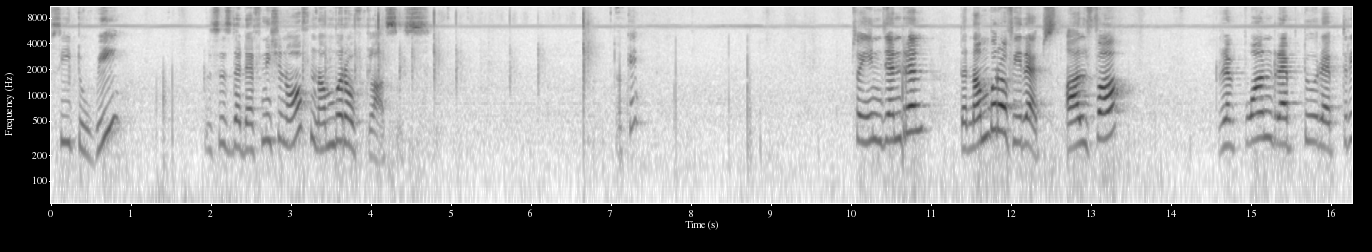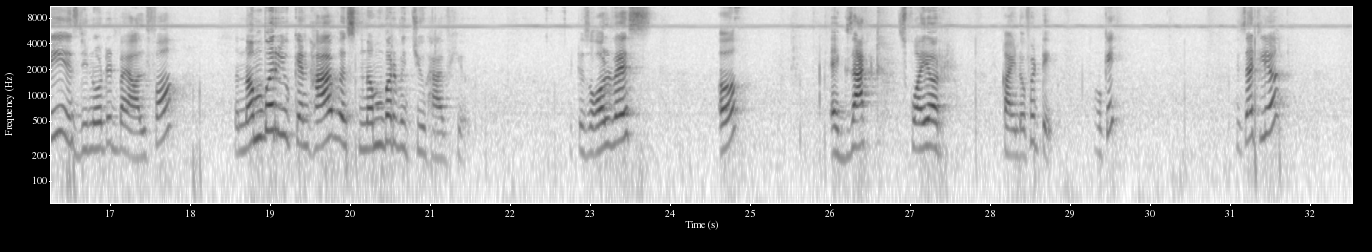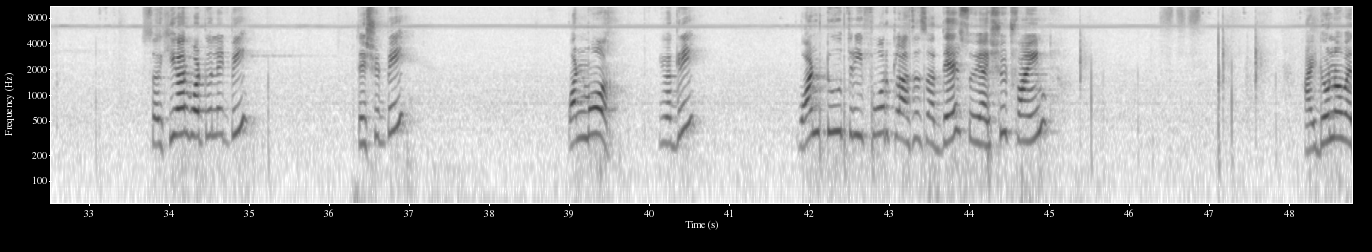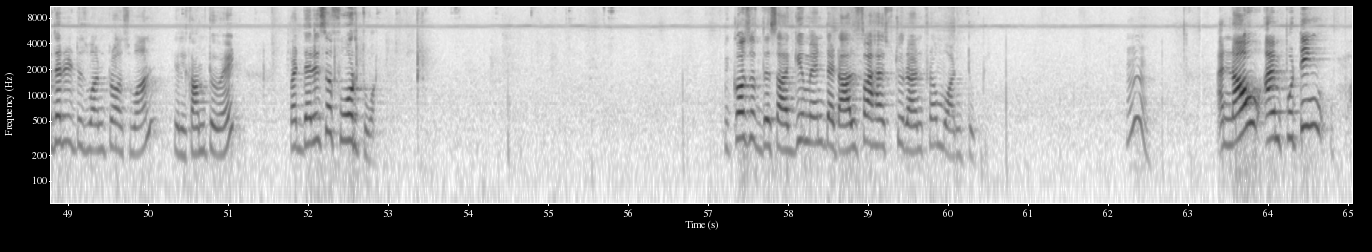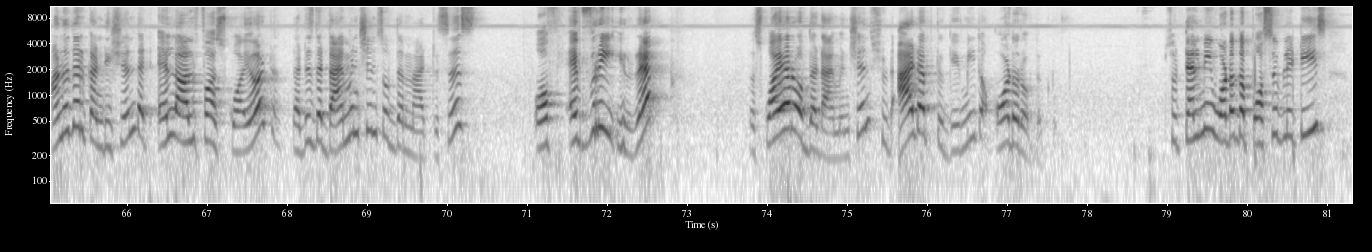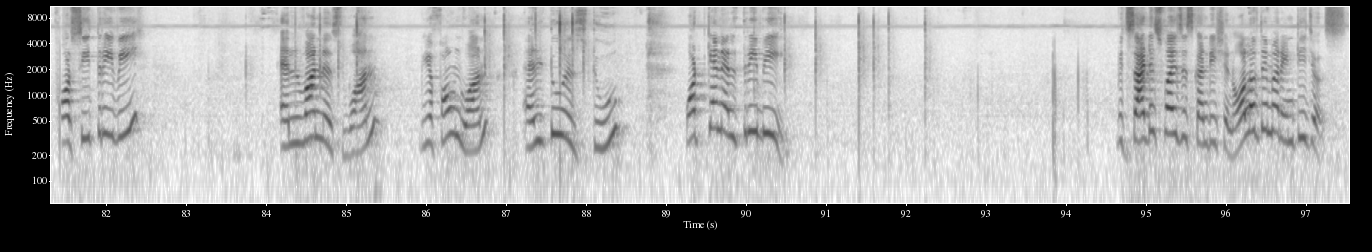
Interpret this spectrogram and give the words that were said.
C2V. This is the definition of number of classes. Okay. So, in general the number of irreps alpha rep 1, rep 2, rep 3 is denoted by alpha. The number you can have is number which you have here. It is always a exact square kind of a table. Okay. Is that clear? So, here what will it be? There should be one more, you agree? 1, 2, 3, 4 classes are there. So, I should find I do not know whether it is 1 cross 1, we will come to it, but there is a fourth one. Because of this argument that alpha has to run from 1 to p. Hmm. And now I am putting another condition that L alpha squared that is the dimensions of the matrices of every irrep the square of the dimensions should add up to give me the order of the group. So, tell me what are the possibilities for C3V? L1 is 1, we have found 1, L2 is 2, what can L3 be? Which satisfies this condition, all of them are integers.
